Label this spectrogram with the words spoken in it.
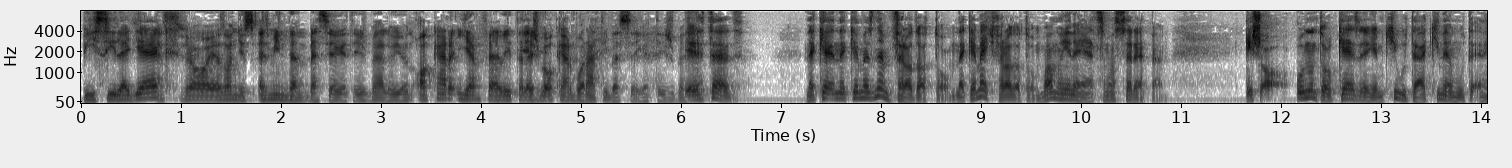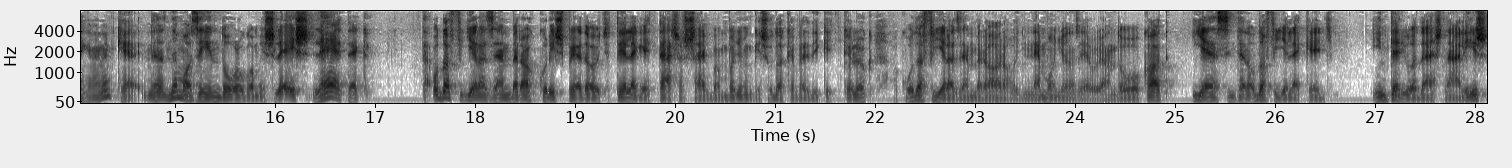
PC legyek. Ez, jaj, ez, annyi, ez minden beszélgetésbe előjön. Akár ilyen felvételesbe, akár baráti beszélgetésbe. Érted? Nekem, nekem ez nem feladatom. Nekem egy feladatom van, hogy én eljátszom a szerepem. És a, onnantól kezdve engem ki utál, ki nem utál, nekem nem kell, nem az én dolgom, és, le, és lehetek, tehát odafigyel az ember akkor is például, hogyha tényleg egy társaságban vagyunk, és oda keveredik egy kölök, akkor odafigyel az ember arra, hogy nem mondjon azért olyan dolgokat. Ilyen szinten odafigyelek egy interjúadásnál is,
